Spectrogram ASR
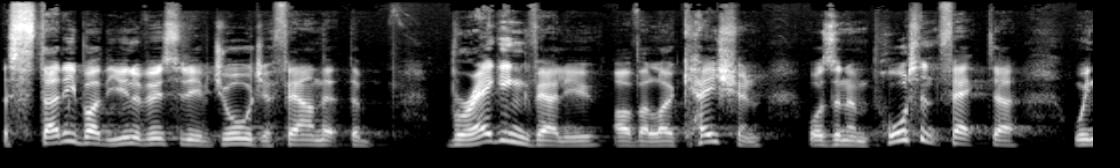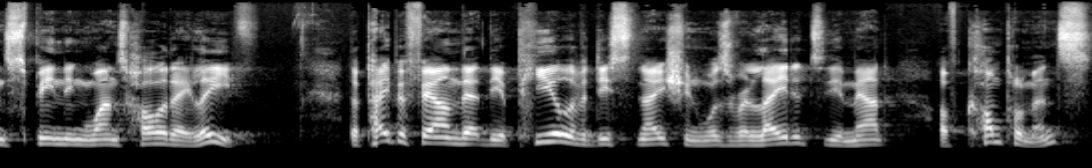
A study by the University of Georgia found that the bragging value of a location was an important factor when spending one's holiday leave. The paper found that the appeal of a destination was related to the amount of compliments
